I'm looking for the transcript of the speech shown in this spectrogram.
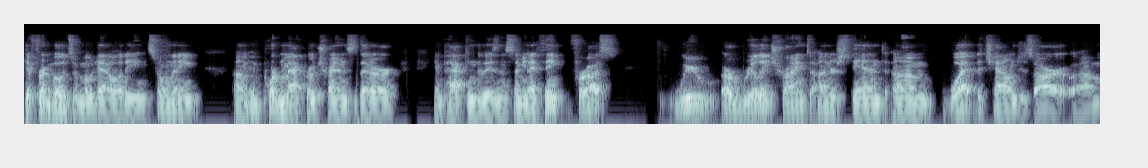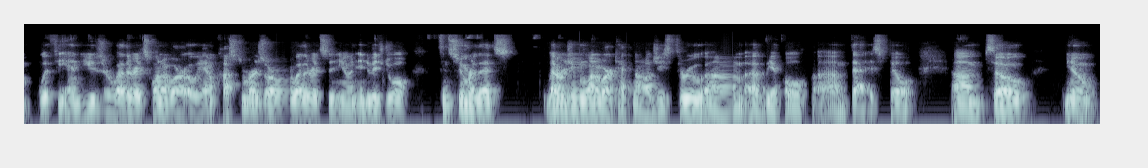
different modes of modality and so many um, important macro trends that are impacting the business. I mean, I think for us, we are really trying to understand um, what the challenges are um, with the end user, whether it's one of our OEM customers or whether it's you know an individual consumer that's leveraging one of our technologies through um, a vehicle um, that is built. Um, so you know,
